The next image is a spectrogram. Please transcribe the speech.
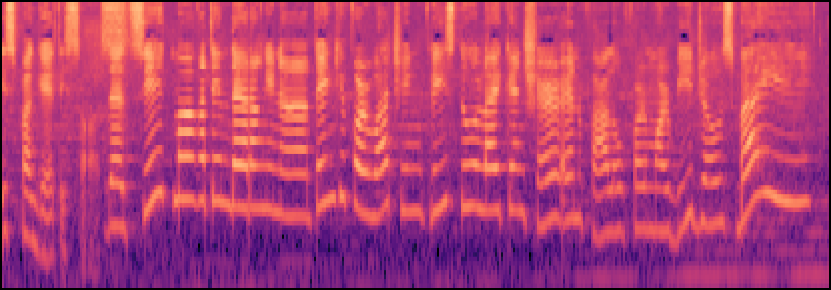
spaghetti sauce. That's it mga katinderang ina. Thank you for watching. Please do like and share and follow for more videos. Bye!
